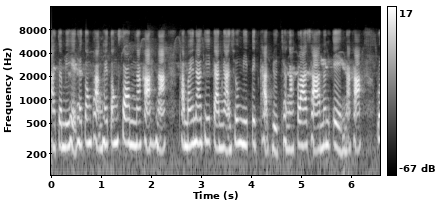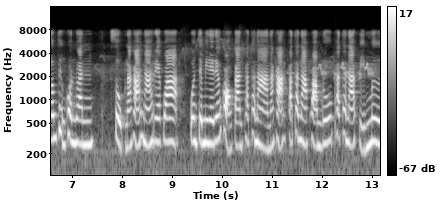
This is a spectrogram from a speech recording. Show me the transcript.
อาจจะมีเหตุให้ต้องพังให้ต้องซ่อมนะคะนะทำให้หน้าที่การงานช่วงนี้ติดขัดหยุดชะงักล่าช้านั่นเองนะคะ รวมถึงคนวัน ศุกนะคะนะเรียกว่าควรจะมีในเรื่องของการพัฒนานะคะ พัฒนาความรู้พัฒนาฝีมือ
